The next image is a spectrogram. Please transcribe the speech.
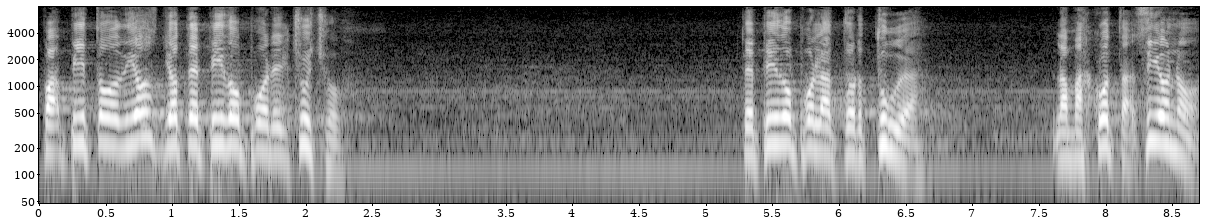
papito Dios, yo te pido por el chucho. Te pido por la tortuga, la mascota, ¿sí o no?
